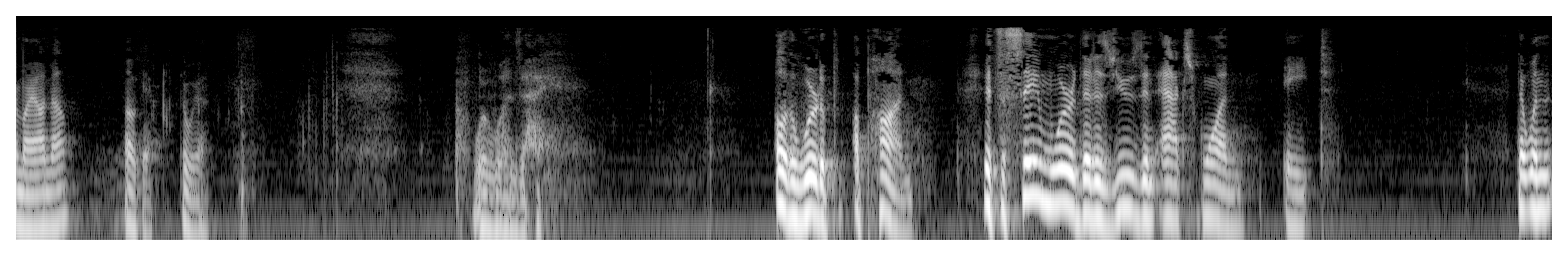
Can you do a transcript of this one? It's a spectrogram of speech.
Am I on now? Okay, here we are. Where was I? Oh, the word upon. It's the same word that is used in Acts 1 8. That when,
